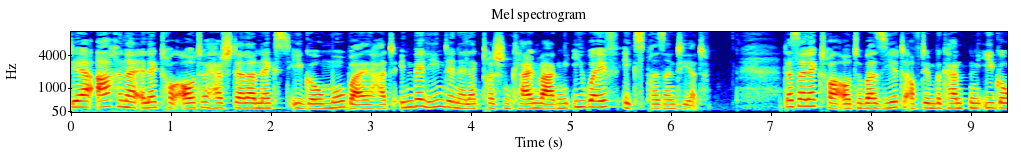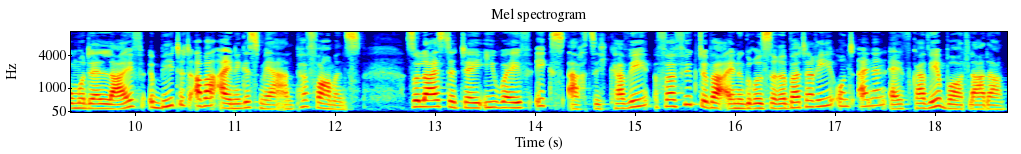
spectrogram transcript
Der Aachener Elektroautohersteller Next Ego Mobile hat in Berlin den elektrischen Kleinwagen E-Wave X präsentiert. Das Elektroauto basiert auf dem bekannten Ego-Modell Live, bietet aber einiges mehr an Performance. So leistet der E-Wave X 80 kW, verfügt über eine größere Batterie und einen 11 kW Bordlader.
